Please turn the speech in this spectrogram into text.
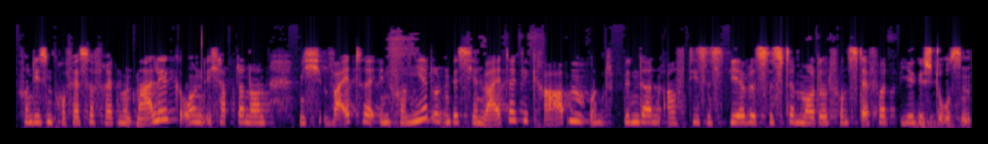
von diesem Professor Fredmund Malik und ich habe dann mich weiter informiert und ein bisschen weiter gegraben und bin dann auf dieses Wirbel System Model von Stafford Beer gestoßen.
